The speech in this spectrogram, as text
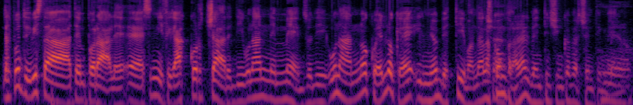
dal punto di vista temporale eh, significa accorciare di un anno e mezzo, di un anno, quello che è il mio obiettivo, andare certo. a comprare al 25% in meno. meno.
